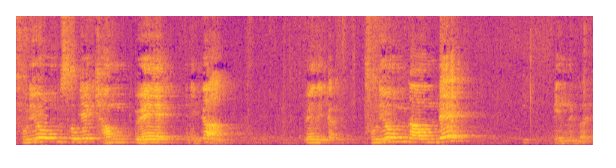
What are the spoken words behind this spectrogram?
두려움 속의 경외니까 왜니까 두려움 가운데 믿는 거예요.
